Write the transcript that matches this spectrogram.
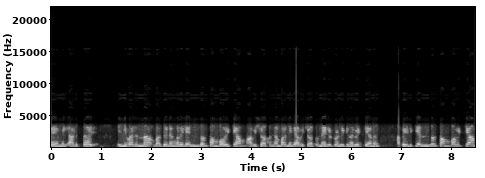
ടൈമിൽ അടുത്ത ഇനി വരുന്ന വചനങ്ങളിൽ എന്തും സംഭവിക്കാം. അവിശ്വാസം ഞാൻ പറഞ്ഞില്ലേ അവിശ്വാസം നേരിട്ടുകൊണ്ടിരിക്കുന്ന ഒരു വ്യക്തിയാണ്. അപ്പൊ എനിക്ക് എന്തും സംഭവിക്കാം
